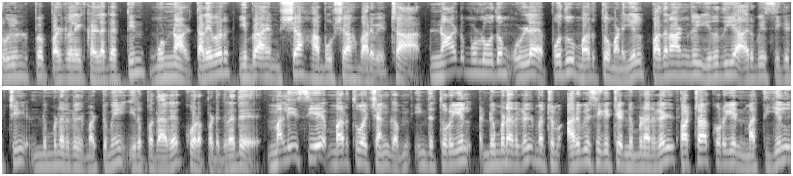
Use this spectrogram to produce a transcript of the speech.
தொழில்நுட்ப பல்கலைக்கழகத்தின் முன்னாள் தலைவர் இப்ராஹிம் ஷா அபு ஷா வரவேற்றார். நாடு முழுவதும் உள்ள பொது மருத்துவமனையில் பதினான்கு இருதய அறுவை சிகிச்சை நிபுணர்கள் மட்டுமே இருப்பதாக கூறப்படுகிறது. மலேசிய மருத்துவ சங்கம் இந்த துறையில் நிபுணர்கள் மற்றும் அறுவை சிகிச்சை நிபுணர்கள் பற்றாக்குறையின் மத்தியில்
